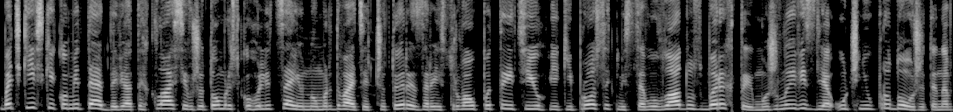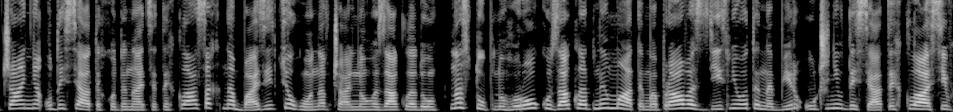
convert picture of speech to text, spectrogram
Батьківський комітет 9 класів Житомирського ліцею номер 24 зареєстрував петицію, в якій просить місцеву владу зберегти можливість для учнів продовжити навчання у 10-11 класах на базі цього навчального закладу. Наступного року заклад не матиме права здійснювати набір учнів 10 класів.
